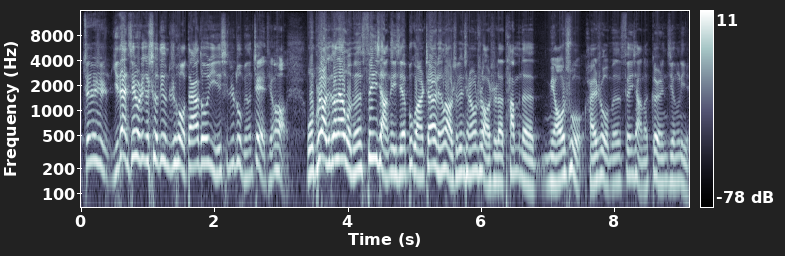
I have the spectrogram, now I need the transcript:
真是一旦接受这个设定之后，大家都已经心知肚明，这也挺好的。我不知道，就刚才我们分享那些，不管是张爱玲老师跟钱钟书老师的他们的描述，还是我们分享的个人经历，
